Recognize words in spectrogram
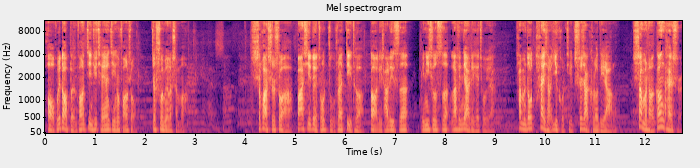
跑回到本方禁区前沿进行防守，这说明了什么？实话实说啊，巴西队从主帅蒂特到理查利森、维尼修斯、拉菲尼亚这些球员，他们都太想一口气吃下克罗地亚了。上半场刚开始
